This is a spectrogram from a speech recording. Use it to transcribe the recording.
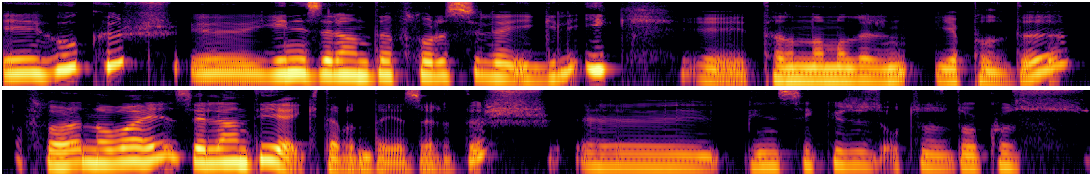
E, Hooker e, Yeni Zelanda florası ile ilgili ilk e, tanımlamaların yapıldığı Flora Novae Zelandia kitabında yazarıdır. E, 1839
